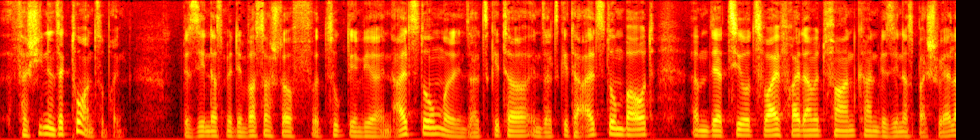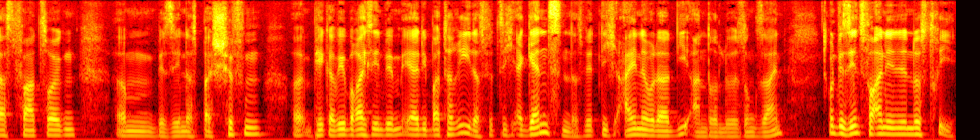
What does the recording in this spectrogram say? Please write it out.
verschiedenen Sektoren zu bringen. Wir sehen das mit dem Wasserstoffzug, den wir in Alstom oder in Salzgitter, in Salzgitter Alstom baut, ähm, der CO2-frei damit fahren kann. Wir sehen das bei Schwerlastfahrzeugen. Ähm, wir sehen das bei Schiffen. Äh, Im Pkw-Bereich sehen wir eher die Batterie. Das wird sich ergänzen. Das wird nicht eine oder die andere Lösung sein. Und wir sehen es vor allem in der Industrie.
